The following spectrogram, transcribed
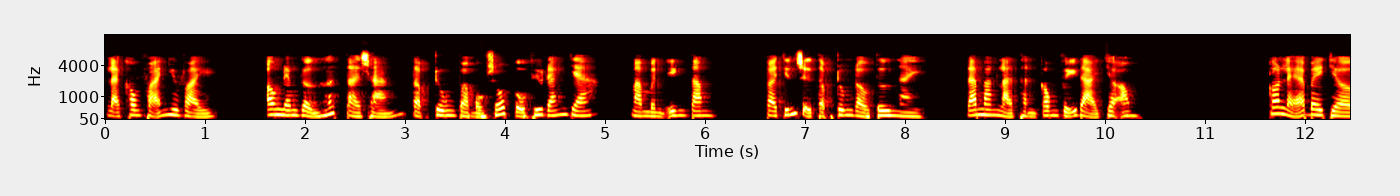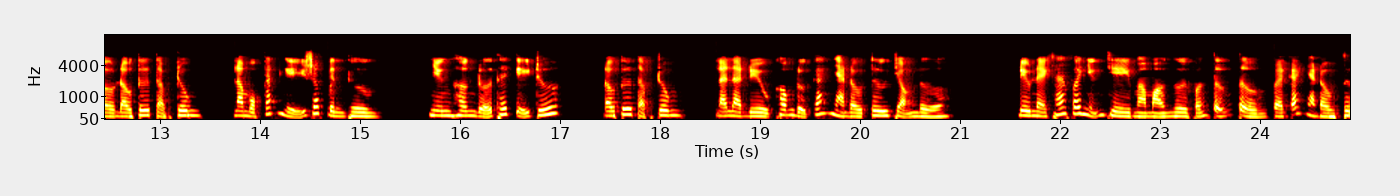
lại không phải như vậy. Ông đem gần hết tài sản tập trung vào một số cổ phiếu đáng giá mà mình yên tâm. Và chính sự tập trung đầu tư này đã mang lại thành công vĩ đại cho ông. Có lẽ bây giờ đầu tư tập trung là một cách nghĩ rất bình thường, nhưng hơn nửa thế kỷ trước, đầu tư tập trung lại là điều không được các nhà đầu tư chọn lựa. Điều này khác với những gì mà mọi người vẫn tưởng tượng về các nhà đầu tư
